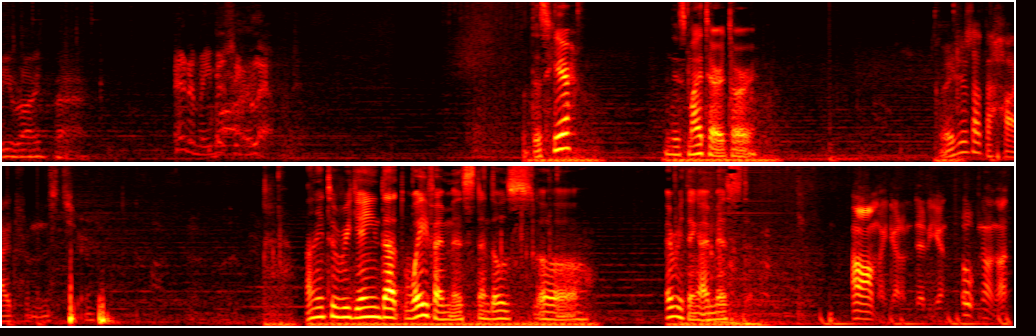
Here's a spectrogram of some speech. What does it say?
Be right back. Enemy missing left. Put this here. And this is my territory. They just have to hide from this tier. I need to regain that wave I missed and those, uh, everything I missed. Oh my god, I'm dead again. Oh, no, I'm not.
